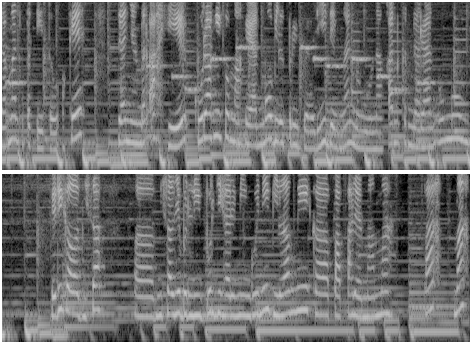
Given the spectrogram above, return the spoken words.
Jangan seperti itu, oke? Okay? Dan yang terakhir, kurangi pemakaian mobil pribadi dengan menggunakan kendaraan umum. Jadi kalau bisa, uh, misalnya berlibur di hari Minggu ini bilang nih ke papa dan mama, Pah, Mah,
